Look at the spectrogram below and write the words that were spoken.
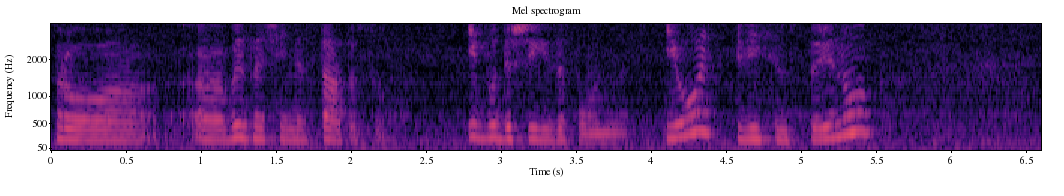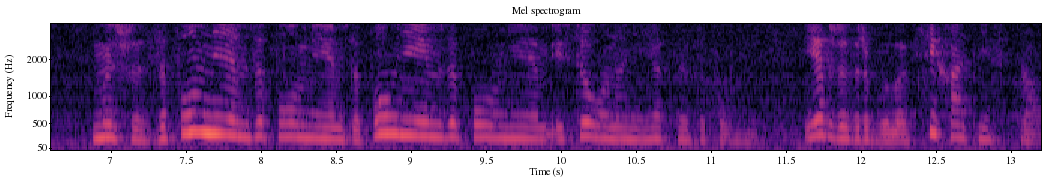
про е, визначення статусу і будеш її заповнювати. І ось вісім сторінок. Ми щось заповнюємо, заповнюємо, заповнюємо, заповнюємо, і все воно ніяк не заповниться. Я вже зробила всі хатні справи.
